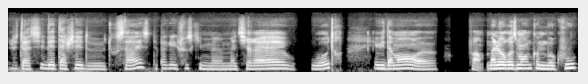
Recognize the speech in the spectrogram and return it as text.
J'étais assez détachée de tout ça et c'était pas quelque chose qui m'attirait ou, autre. Évidemment, malheureusement comme beaucoup,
